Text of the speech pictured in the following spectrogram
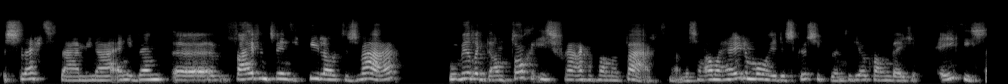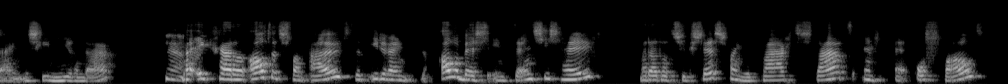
slecht stamina en ik ben uh, eh, 25 kilo te zwaar, hoe wil ik dan toch iets vragen van mijn paard? Nou, dat zijn allemaal hele mooie discussiepunten die ook wel een beetje ethisch zijn, misschien hier en daar. Ja. Maar ik ga er altijd van uit dat iedereen de allerbeste intenties heeft, maar dat het succes van je paard staat en, eh, of valt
